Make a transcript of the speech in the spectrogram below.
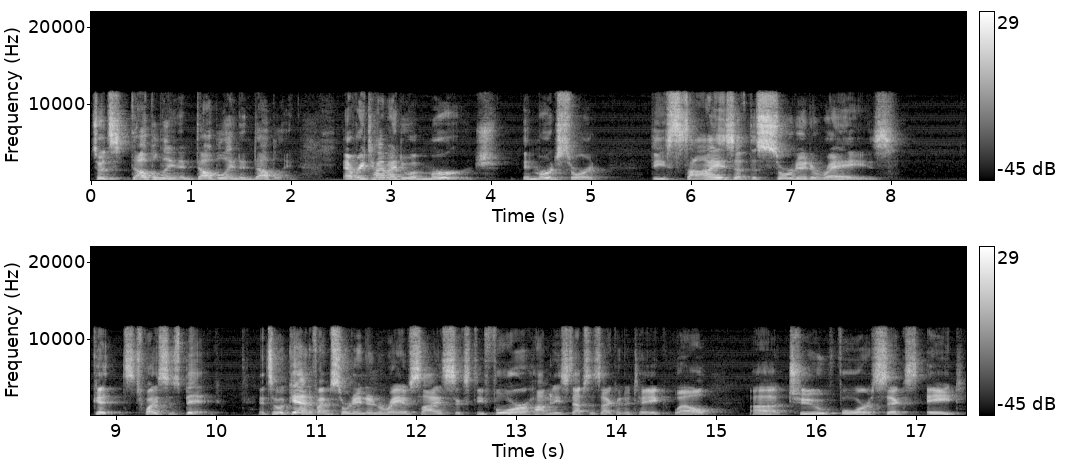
So it's doubling and doubling and doubling. Every time I do a merge in merge sort, the size of the sorted arrays gets twice as big. And so again, if I'm sorting an array of size 64, how many steps is that going to take? Well, uh, 2, 4, 6, 8,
